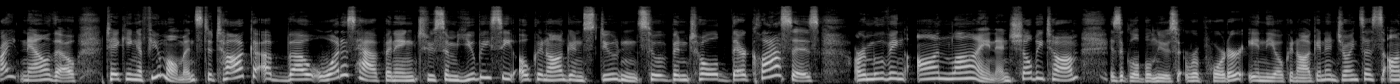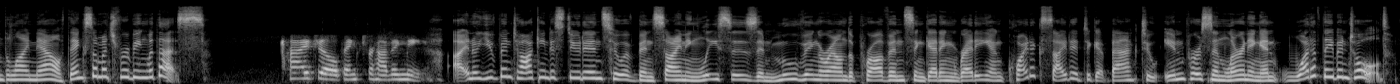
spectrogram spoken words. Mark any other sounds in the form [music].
Right now, though, taking a few moments to talk about what is happening to some UBC Okanagan students who have been told their classes are moving online. And Shelby Thom is a global news reporter in the Okanagan and joins us on the line now. Thanks so much for being with us. Hi, Jill. Thanks for having me. I know you've been talking to students who have been signing leases and moving around the province and getting ready and quite excited to get back to in person learning. And what have they been told?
